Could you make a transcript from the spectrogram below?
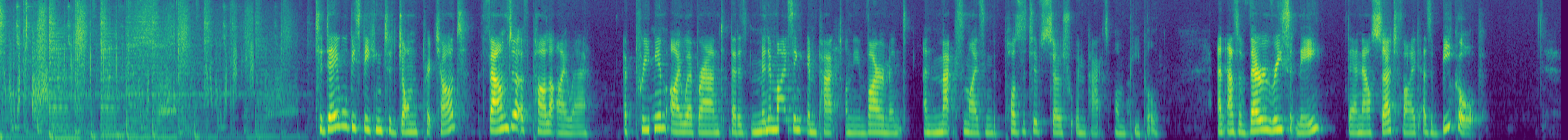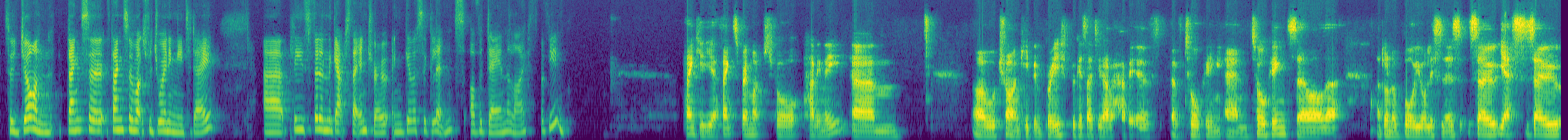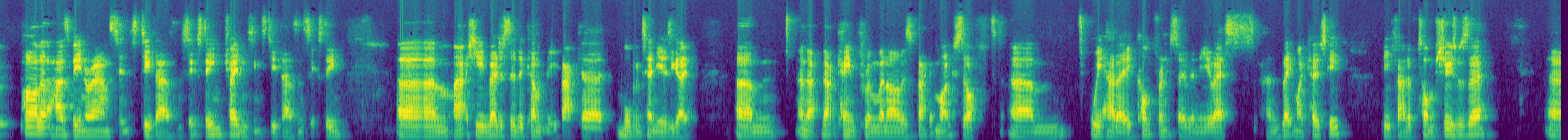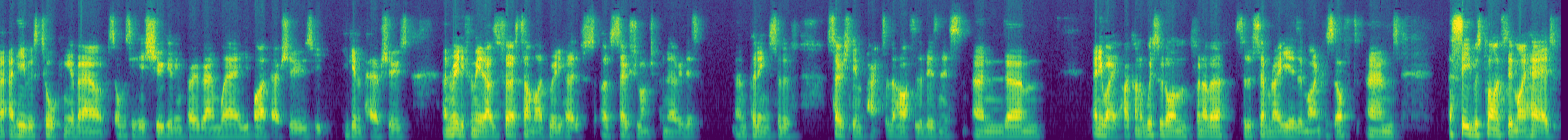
Today, we'll be speaking to John Pritchard, founder of Parlour Eyewear, a premium eyewear brand that is minimizing impact on the environment and maximizing the positive social impact on people. And as of very recently, they're now certified as a B Corp. So, John, thanks so, thanks so much for joining me today. Uh, please fill in the gaps of that intro and give us a glimpse of a day in the life of you. Thank you. Yeah, thanks very much for having me. Um, I will try and keep it brief because I do have a habit of of talking and talking. So I'll uh, I don't want to bore your listeners. So yes, so Parlour has been around since 2016, trading since 2016. Um, I actually registered the company back uh, more than 10 years ago. Um, and that, that came from when I was back at Microsoft. Um, we had a conference over in the US, and Blake Mycoskie, the founder of TOMS Shoes, was there. Uh, and he was talking about obviously his shoe giving program where you buy a pair of shoes, you, you give a pair of shoes. And really, for me, that was the first time I'd really heard of, of social entrepreneurialism and putting sort of social impact at the heart of the business. And um, anyway, I kind of whistled on for another sort of seven or eight years at Microsoft, and a seed was planted in my head.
